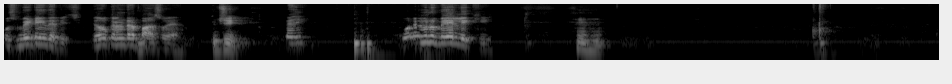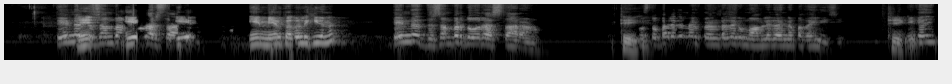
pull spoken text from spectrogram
ਉਸ ਮੀਟਿੰਗ ਦੇ ਵਿੱਚ ਜਦੋਂ ਕੈਲੰਡਰ ਪਾਸ ਹੋਇਆ। ਜੀ। ਠੀਕ ਹੈ ਜੀ? ਉਹਨੇ ਮੈਨੂੰ ਮੇਲ ਲਿਖੀ। ਹੂੰ ਹੂੰ। 3 ਇਹ- ਦਸੰਬਰ ਇਹ- 2017 ਇਹ ਮੇਲ ਕਦੋਂ ਲਿਖੀ ਹੋ ਨਾ 3 ਦਸੰਬਰ 2017 ਨੂੰ ਠੀਕ ਉਸ ਹੈ ਤੋਂ ਪਹਿਲੇ ਤਾਂ ਮੈਨੂੰ ਕੈਲੰਡਰ ਦੇ ਕੋਈ ਮਾਮਲੇ ਦਾ ਇੰਨਾ ਪਤਾ ਹੀ ਨਹੀਂ ਸੀ ਠੀਕ ਠੀਕ ਹੈ ਹੈ ਜੀ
